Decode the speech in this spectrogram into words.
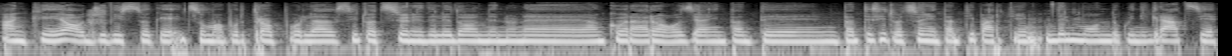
anche oggi, visto che insomma purtroppo la situazione delle donne non è ancora rosea in tante, in tante situazioni, in tante parti del mondo. Quindi grazie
